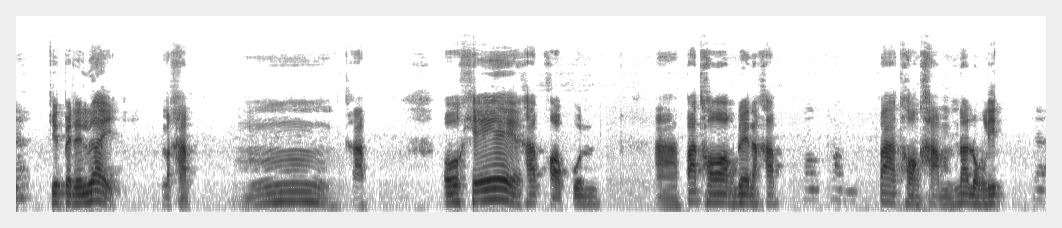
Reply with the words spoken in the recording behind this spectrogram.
นะกินไปเรื่อยๆนะครับ อืมครับ โอเคครับ ขอบคุณ อ่า ป้าทองด้วยนะครับ ทองคป้าทองคำน่าลงฤทธิ์ำจ้ะ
